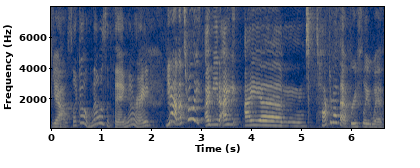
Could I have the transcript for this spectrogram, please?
Yeah. It's like, oh, that was a thing. All right. Yeah, that's really. I mean, I I um talked about that briefly with.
